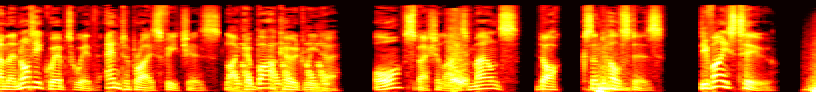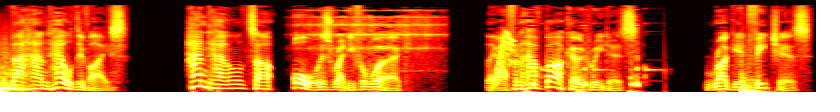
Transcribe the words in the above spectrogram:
And they're not equipped with enterprise features like a barcode reader or specialized mounts, docks and holsters. Device 2. The handheld device. Handhelds are always ready for work. They often have barcode readers, rugged features,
